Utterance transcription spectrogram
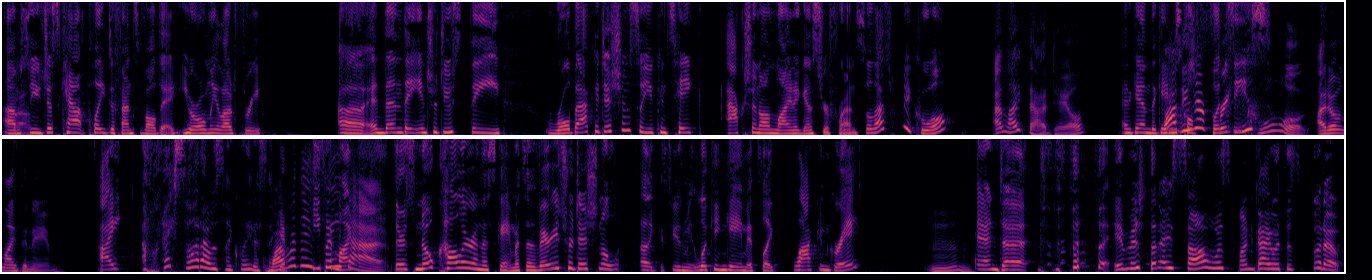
Um, So you just can't play defensive all day. You're only allowed three. Uh, and then they introduced the rollback edition, so you can take action online against your friends. So that's pretty cool. I like that, Dale. And again, the game Wow, is called Footsies. cool. I don't like the name. I when I saw it, I was like, wait a second. Why would they Keep say in mind, that? there's no color in this game. It's a very traditional, like, excuse me, looking game. It's like black and gray. Mm. And uh, the, the image that I saw was one guy with his foot out,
